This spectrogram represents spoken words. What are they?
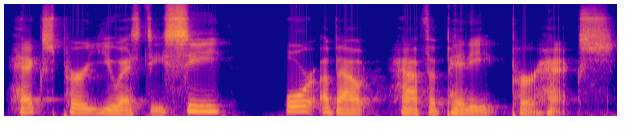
hex per USDC, or about half a penny per hex.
